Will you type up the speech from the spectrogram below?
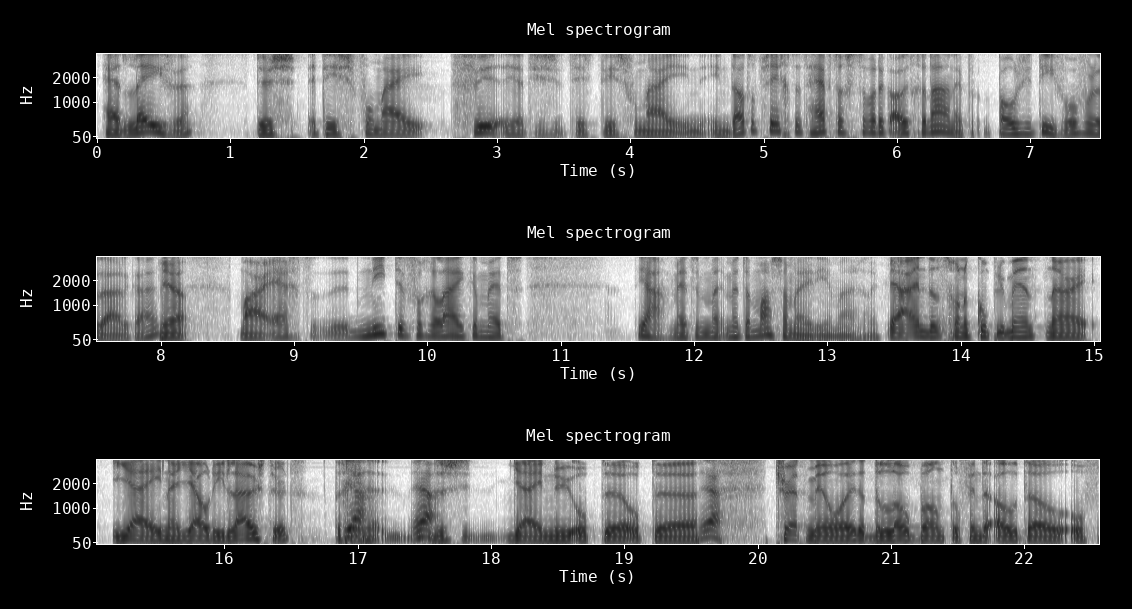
het leven. Dus het is voor mij... Veel, ja, het, is, het, is, het is voor mij in, in dat opzicht het heftigste wat ik ooit gedaan heb. Positief hoor, voor de duidelijkheid. Ja. Maar echt eh, niet te vergelijken met, ja, met, de- met de massamedium eigenlijk. ja, en dat is gewoon een compliment naar jij, naar jou die luistert. Degene, Ja, ja. Dus jij nu op de, op de Ja, treadmill, heet het, de loopband of in de auto... of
